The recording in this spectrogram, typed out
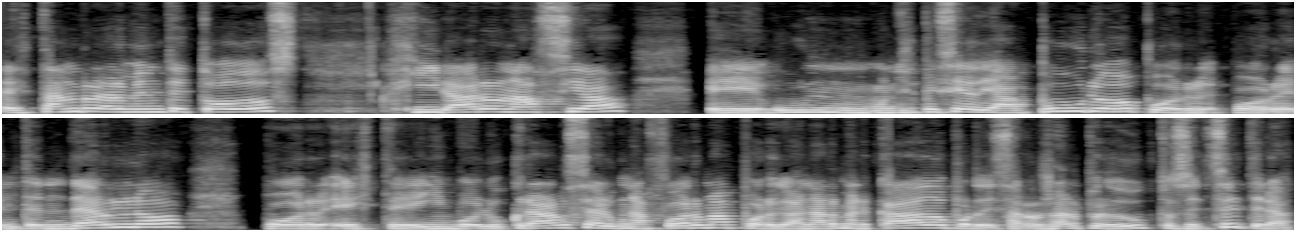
están realmente todos, giraron hacia eh, una especie de apuro por, por entenderlo, por este, involucrarse de alguna forma, por ganar mercado, por desarrollar productos, etcétera.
